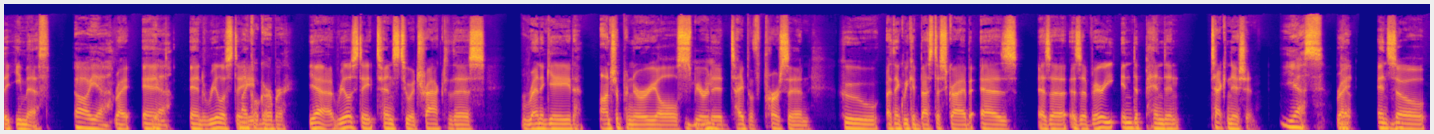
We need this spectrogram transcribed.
the E Myth, Oh yeah. right? And Yeah. and real estate Michael Gerber. yeah, real estate tends to attract this renegade, entrepreneurial, spirited type of person who I think we could best describe as as a as a very independent technician, Yes. right? Yep. And mm-hmm. so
